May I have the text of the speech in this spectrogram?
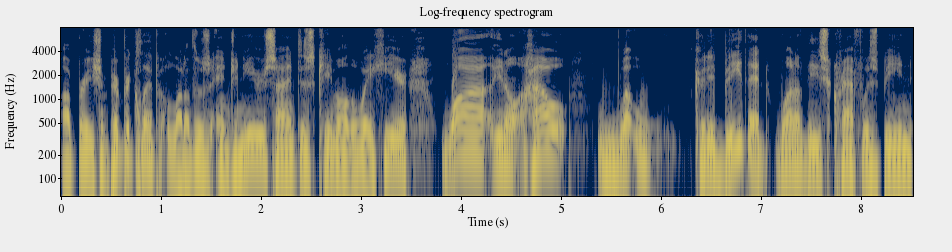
Operation Paperclip, a lot of those engineers, scientists came all the way here. Why, you know, how, what could it be that one of these craft was being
